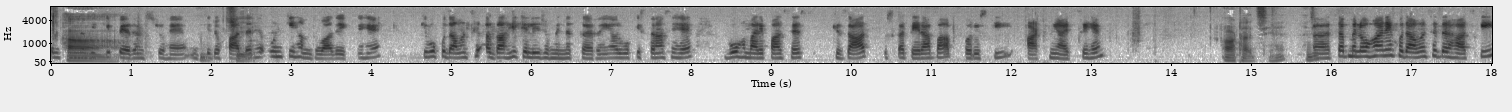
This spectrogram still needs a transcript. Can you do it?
तमसून हाँ, नबी के पेरेंट्स जो हैं उनके जो फादर है उनकी हम दुआ देखते हैं कि वो खुदावन से आगाही के लिए जो मिन्नत कर रहे हैं और वो किस तरह से है वो हमारे पास है किजात उसका तेरा बाप और उसकी आठवीं आयत से है। आठ आयत से है हाँ तब मनोहा ने खुदावन से दरखास्त की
